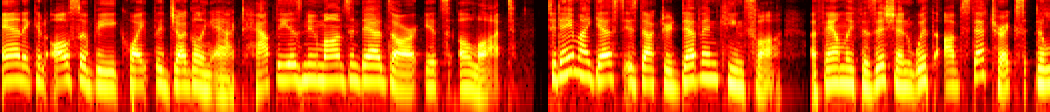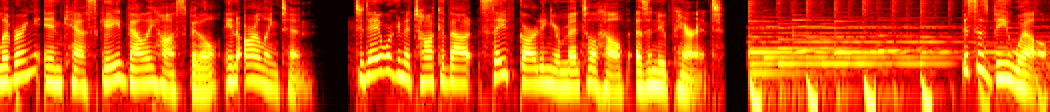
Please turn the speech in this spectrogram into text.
and it can also be quite the juggling act. Happy as new moms and dads are, it's a lot. Today, my guest is Dr. Devon Kienzle, a family physician with obstetrics delivering in Cascade Valley Hospital in Arlington. Today, we're going to talk about safeguarding your mental health as a new parent. This is Be Well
